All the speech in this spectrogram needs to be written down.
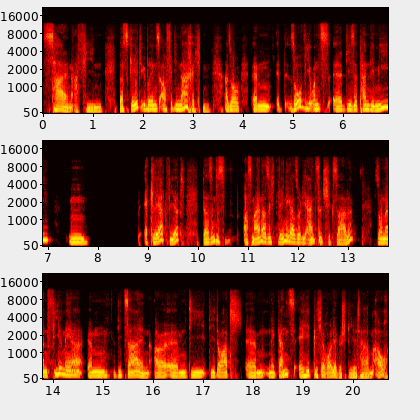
zahlenaffin. Das gilt übrigens auch für die Nachrichten. Also ähm, so wie uns äh, diese Pandemie mh, hm, erklärt wird, da sind es aus meiner Sicht weniger so die Einzelschicksale, sondern vielmehr ähm, die Zahlen, äh, ähm, die, die dort ähm, eine ganz erhebliche Rolle gespielt haben. Auch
